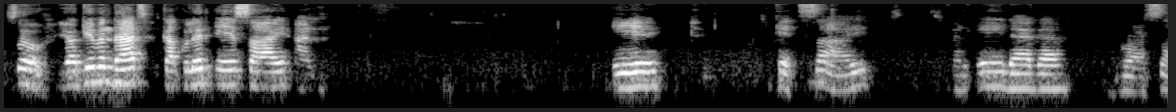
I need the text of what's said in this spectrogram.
So you are given that, calculate A psi and A ket psi and A dagger bra psi.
